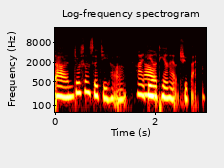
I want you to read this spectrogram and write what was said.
啊、呃就剩十几盒，后来第二天还有去摆嘛？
